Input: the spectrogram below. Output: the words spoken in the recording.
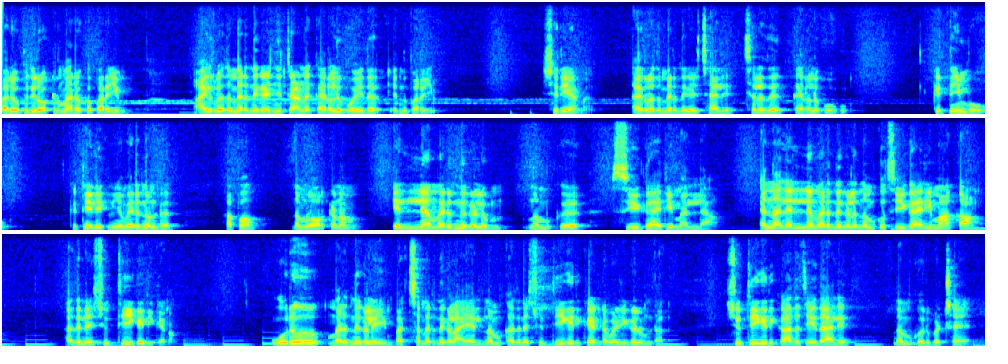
പലോപ്പതി ഡോക്ടർമാരൊക്കെ പറയും ആയുർവേദം മരുന്ന് കഴിഞ്ഞിട്ടാണ് കരൾ പോയത് എന്ന് പറയും. ശരിയാണ്. ആയുർവേദം മരുന്ന് കഴിച്ചാൽ ചിലത് കരൾ പോകും. കിഡ്നിയും പോകും. കിഡ്നിയിലേക്ക് ഞാൻ വരുന്നുണ്ട് അപ്പോൾ നമ്മൾ ഓർക്കണം എല്ലാ മരുന്നുകളും നമുക്ക് സ്വീകാര്യമല്ല. എന്നാൽ എല്ലാ മരുന്നുകളും നമുക്ക് സ്വീകാര്യമാക്കാം. അതിനെ ശുദ്ധീകരിക്കണം. ഓരോ മരുന്നുകളെയും പച്ചമരുന്നുകളായാലും നമുക്കതിനെ ശുദ്ധീകരിക്കേണ്ട വഴികളുണ്ട്. ശുദ്ധീകരിക്കാതെ ചെയ്താൽ നമുക്കൊരു പക്ഷേ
